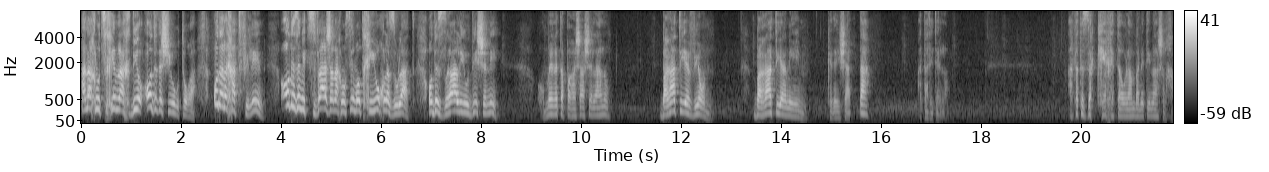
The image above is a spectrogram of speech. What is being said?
אנחנו צריכים להחדיר עוד איזה שיעור תורה, עוד הנחת תפילין, עוד איזה מצווה שאנחנו עושים, עוד חיוך לזולת, עוד עזרה ליהודי שני. אומרת הפרשה שלנו, בראתי אביון, בראתי עניים, כדי שאתה, אתה תיתן לו. אתה תזכך את העולם בנתינה שלך.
